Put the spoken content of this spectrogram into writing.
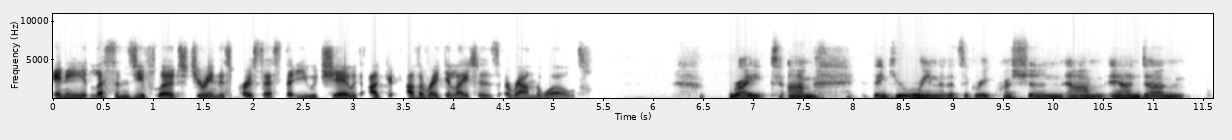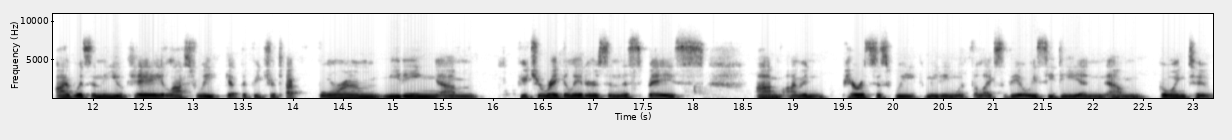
any lessons you've learned during this process that you would share with other regulators around the world. Right. Um, thank you, Rowena. That's a great question. Um, and um, I was in the UK last week at the Future Tech Forum meeting um, future regulators in this space. Um, I'm in Paris this week meeting with the likes of the OECD and um, going to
